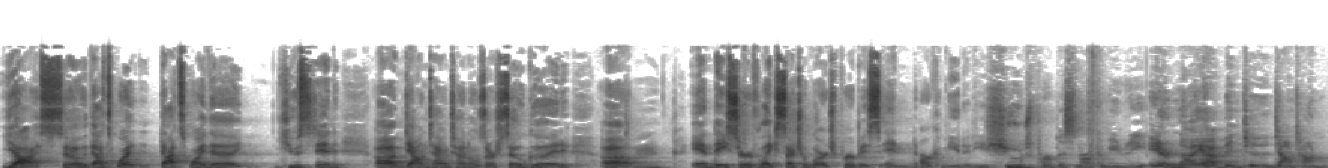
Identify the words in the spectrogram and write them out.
yeah, so that's what that's why the Houston um, downtown tunnels are so good, um, and they serve like such a large purpose in our community. Huge purpose in our community. Aaron and I have been to downtown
